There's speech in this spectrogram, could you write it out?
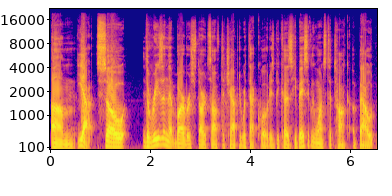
um yeah so the reason that barber starts off the chapter with that quote is because he basically wants to talk about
